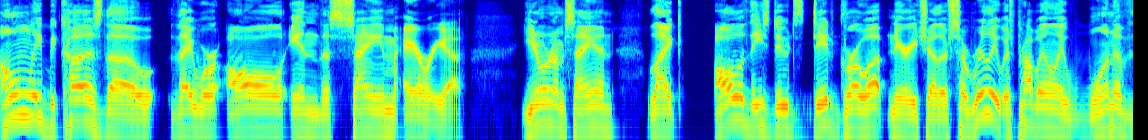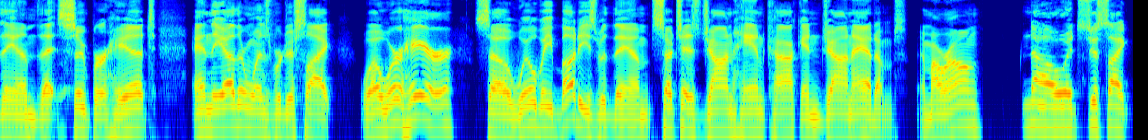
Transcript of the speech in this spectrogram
only because though they were all in the same area you know what i'm saying like all of these dudes did grow up near each other so really it was probably only one of them that super hit and the other ones were just like well, we're here, so we'll be buddies with them, such as John Hancock and John Adams. Am I wrong? No, it's just like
